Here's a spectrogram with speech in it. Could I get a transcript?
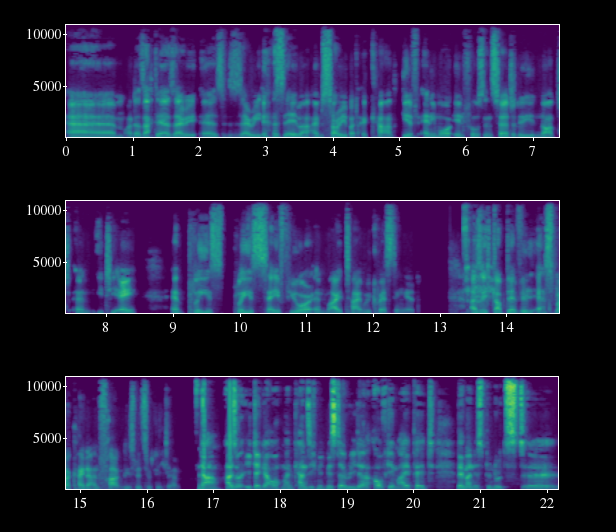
Ähm, und da sagte er Zeri, äh, Zeri selber, I'm sorry, but I can't give any more infos and certainly not an ETA. And please please save your and my time requesting it. Also ich glaube, der will erstmal keine Anfragen diesbezüglich hören. Ja, also ich denke auch, man kann sich mit Mr. Reader auf dem iPad, wenn man es benutzt, äh,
